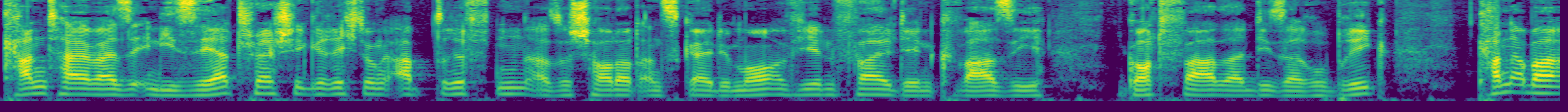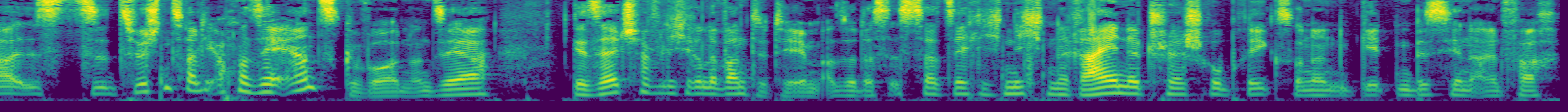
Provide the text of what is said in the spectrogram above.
kann teilweise in die sehr trashige Richtung abdriften. Also Shoutout an Sky Dumont auf jeden Fall, den quasi Godfather dieser Rubrik. Kann aber ist zwischenzeitlich auch mal sehr ernst geworden und sehr gesellschaftlich relevante Themen. Also das ist tatsächlich nicht eine reine Trash-Rubrik, sondern geht ein bisschen einfach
